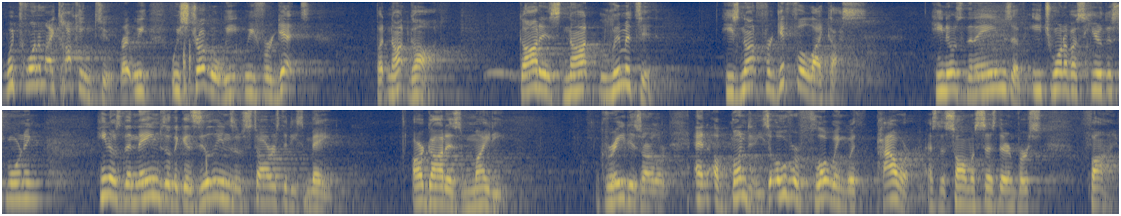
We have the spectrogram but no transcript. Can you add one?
which one am I talking to? Right? We, we struggle, we, we forget, but not God. God is not limited, He's not forgetful like us. He knows the names of each one of us here this morning. He knows the names of the gazillions of stars that He's made. Our God is mighty. Great is our Lord, and abundant. He's overflowing with power, as the psalmist says there in verse 5.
